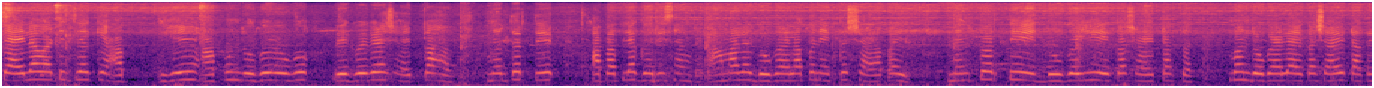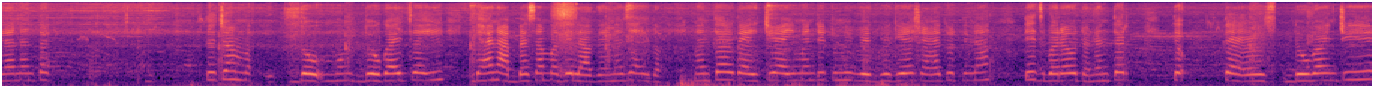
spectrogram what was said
त्याला वाटायचं की आप हे आपण दोघं दोघं वेगवेगळ्या शाळेत का हवं? नंतर ते आपापल्या घरी सांगतात. आम्हाला दोघायला पण एकच शाळा पाहिजे. नंतर ते दोघंही एका शाळेत टाकतात. पण दोघायला एका शाळेत टाकल्यानंतर त्याच्या दो मग दोघांचंही ध्यान अभ्यासामध्ये लागणं झालं नंतर त्याची आई म्हणते तुम्ही वेगवेगळ्या शाळेत होते ना तेच बरं होतं. नंतर त्या दोघांची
